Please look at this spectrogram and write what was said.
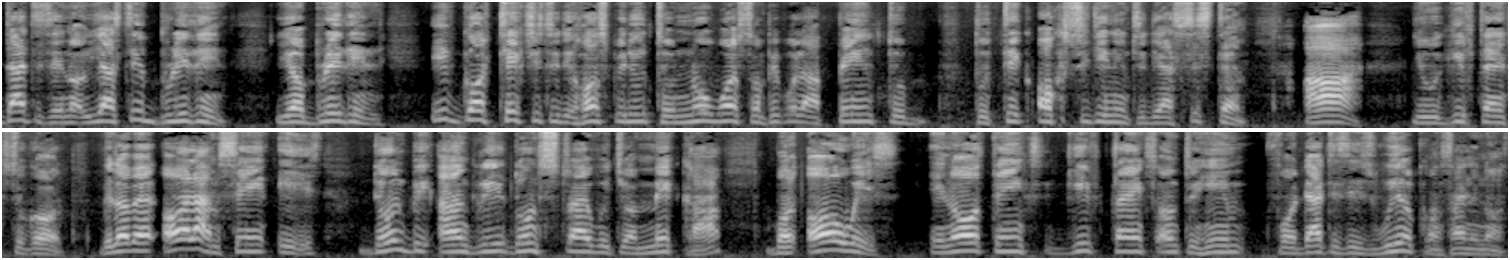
that is enough. You are still breathing. You're breathing. If God takes you to the hospital to know what some people are paying to, to take oxygen into their system, ah, you will give thanks to God. Beloved, all I'm saying is don't be angry, don't strive with your maker, but always in all things give thanks unto him for that is his will concerning us.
